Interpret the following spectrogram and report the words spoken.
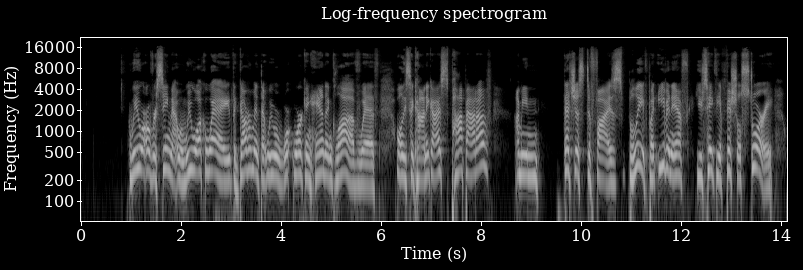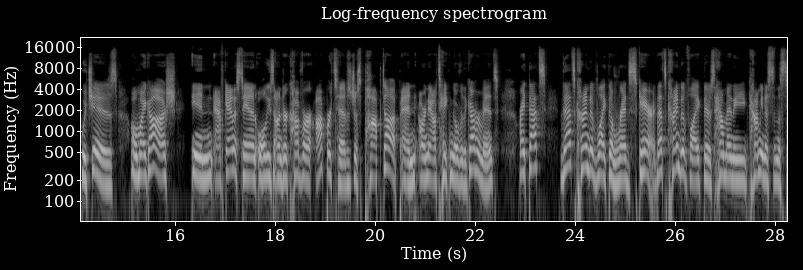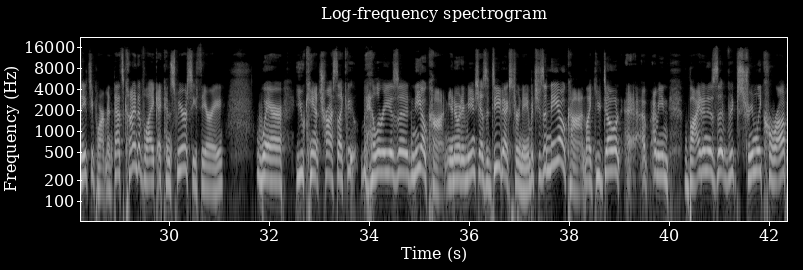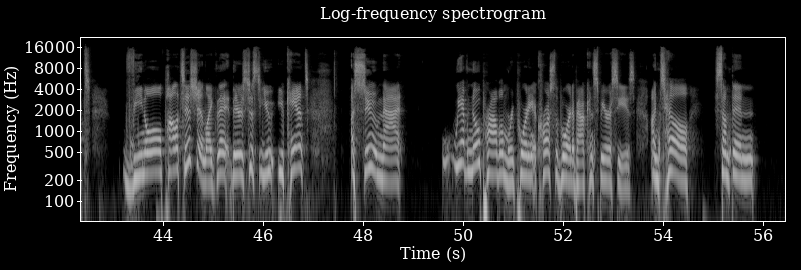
We were overseeing that. When we walk away, the government that we were wor- working hand in glove with all these Haqqani guys pop out of. I mean, that just defies belief. But even if you take the official story, which is, oh my gosh, in Afghanistan, all these undercover operatives just popped up and are now taking over the government, right? That's, that's kind of like the Red Scare. That's kind of like there's how many communists in the State Department. That's kind of like a conspiracy theory where you can't trust, like Hillary is a neocon. You know what I mean? She has a D next to her name, but she's a neocon. Like you don't, I mean, Biden is an extremely corrupt, venal politician. Like there's just, you, you can't assume that we have no problem reporting across the board about conspiracies until something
